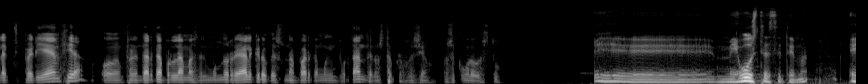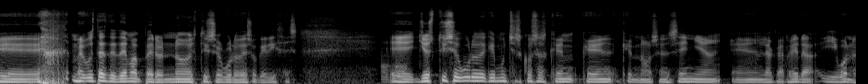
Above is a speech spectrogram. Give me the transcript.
la experiencia o enfrentarte a problemas del mundo real creo que es una parte muy importante de nuestra profesión. No sé cómo lo ves tú. Eh, me gusta este tema. Eh, me gusta este tema, pero no estoy seguro de eso que dices. Uh -huh. eh, yo estoy seguro de que hay muchas cosas que, que, que, nos enseñan en la carrera. Y bueno,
